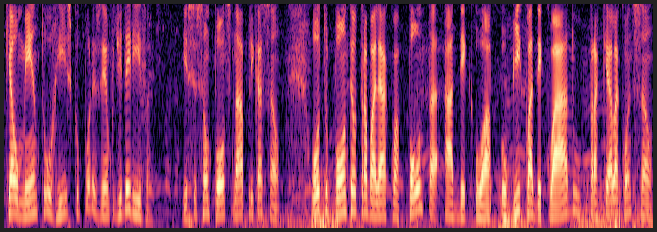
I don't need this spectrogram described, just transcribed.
que aumentam o risco, por exemplo, de deriva. Esses são pontos na aplicação. Outro ponto é eu trabalhar com a ponta, o bico adequado para aquela condição.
